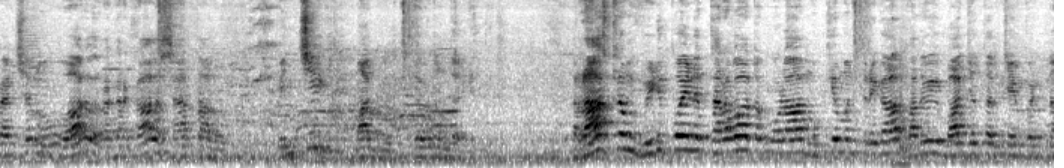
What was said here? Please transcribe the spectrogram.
పెన్షన్ వారు రకరకాల శాతాలు పెంచి మాకు ఇవ్వడం జరిగింది. రాష్ట్రం విడిపోయిన తర్వాత కూడా ముఖ్యమంత్రిగా పదవి బాధ్యతలు చేపట్టిన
